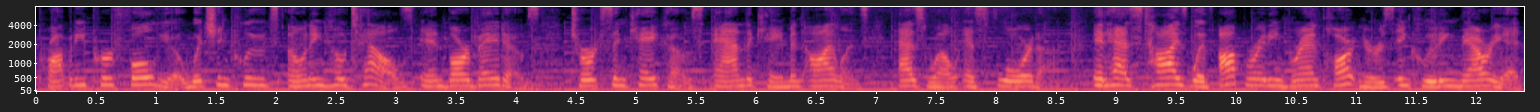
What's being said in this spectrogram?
property portfolio which includes owning hotels in Barbados, Turks and Caicos, and the Cayman Islands, as well as Florida. It has ties with operating brand partners including Marriott,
